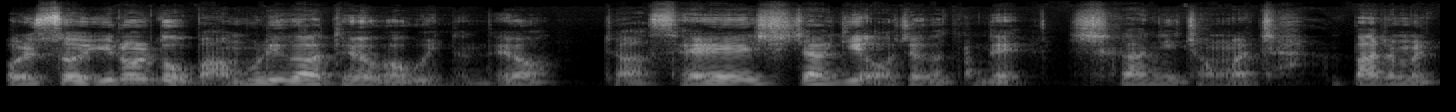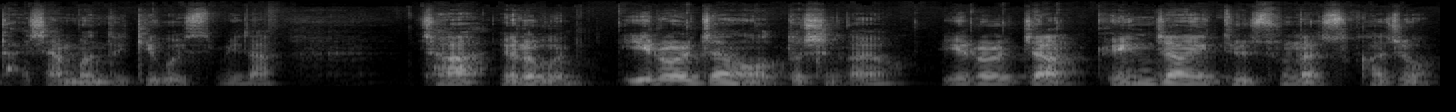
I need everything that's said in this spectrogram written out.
벌써 1월도 마무리가 되어가고 있는데요. 자, 새해 시작이 어제 같은데 시간이 정말 참 빠름을 다시 한번 느끼고 있습니다. 자, 여러분, 1월장 어떠신가요? 1월장 굉장히 들쑥날쑥하죠?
